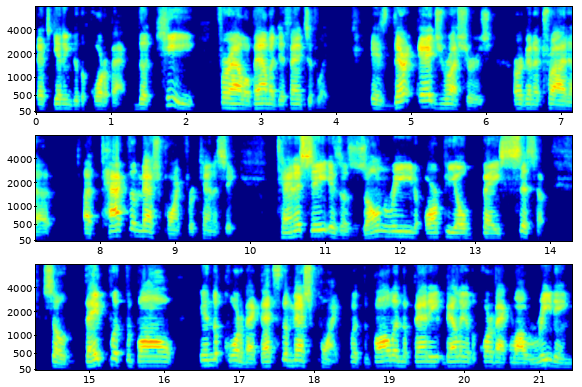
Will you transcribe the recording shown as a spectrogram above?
that's getting to the quarterback. The key for Alabama defensively is their edge rushers are going to try to attack the mesh point for Tennessee. Tennessee is a zone read RPO based system. So they put the ball in the quarterback. That's the mesh point. Put the ball in the belly, belly of the quarterback while reading,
